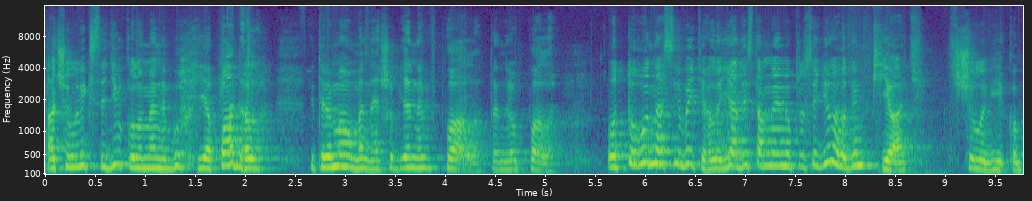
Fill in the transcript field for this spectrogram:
А чоловік сидів коло мене, бо я падала і тримав мене, щоб я не впала та не впала. От того нас і витягли. Я десь там, мабуть, просиділа годин п'ять з чоловіком.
